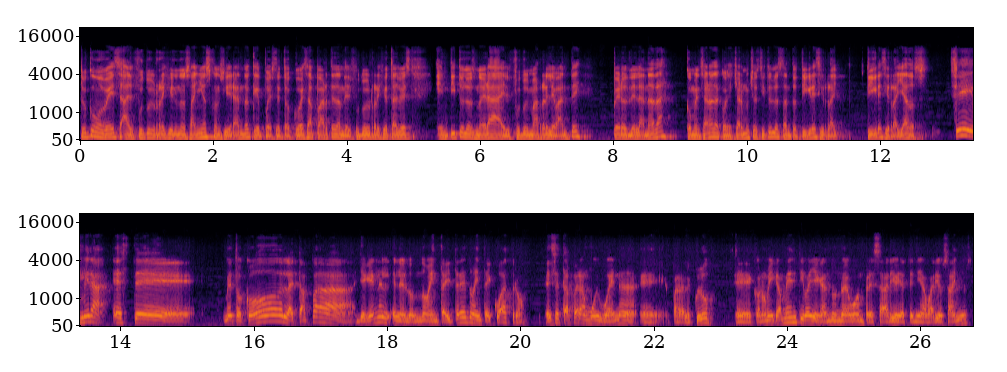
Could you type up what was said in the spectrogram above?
¿Tú cómo ves al fútbol regio en unos años, considerando que pues te tocó esa parte donde el fútbol regio tal vez en títulos no era el fútbol más relevante, pero de la nada comenzaron a cosechar muchos títulos, tanto Tigres y, Tigres y Rayados? Sí, mira, este, me tocó la etapa, llegué en el, en el 93, 94. Esa etapa era muy buena eh, para el club. Eh, económicamente iba llegando un nuevo empresario, ya tenía varios años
